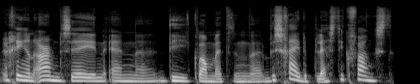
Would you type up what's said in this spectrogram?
Er ging een arm de zee in en uh, die kwam met een uh, bescheiden plastic vangst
